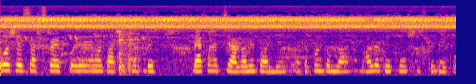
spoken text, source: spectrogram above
অবশ্যই সাবস্ক্রাইব করে আমার পাশে থাকবে। দেখা হচ্ছে আগামী পর্বে। ততক্ষণ তোমরা ভালো থেকো, সুস্থ থেকো।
